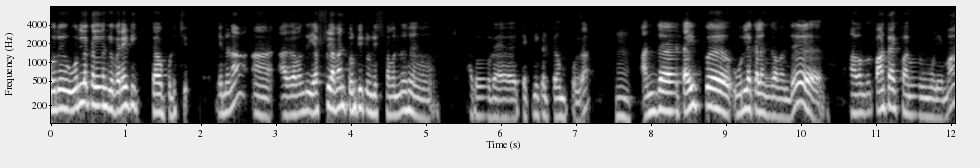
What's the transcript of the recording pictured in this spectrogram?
ஒரு உருளைக்கிழங்கு வெரைட்டி தேவைப்படுச்சு. என்னன்னா அதை வந்து F eleven twenty twenty seven அதோட டெக்னிக்கல் டேர்ம் போல. அந்த டைப் உருளைக்கிழங்க வந்து அவங்க கான்ட்ராக்ட் ஃபார்மிங் மூலியமா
